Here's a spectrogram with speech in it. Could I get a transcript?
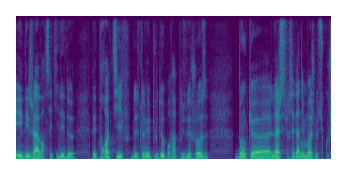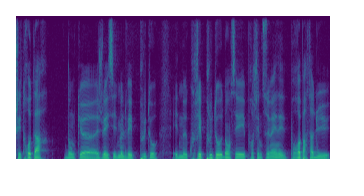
et, déjà avoir cette idée d'être proactif, de se lever plus tôt pour faire plus de choses. Donc euh, là, sur ces derniers mois, je me suis couché trop tard. Donc euh, je vais essayer de me lever plus tôt et de me coucher plus tôt dans ces prochaines semaines et pour repartir du,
